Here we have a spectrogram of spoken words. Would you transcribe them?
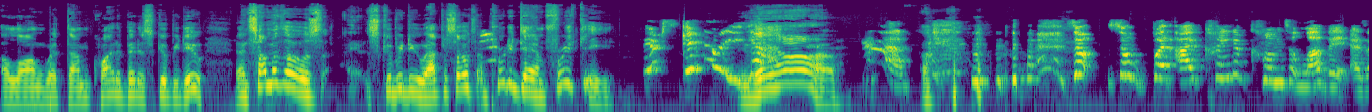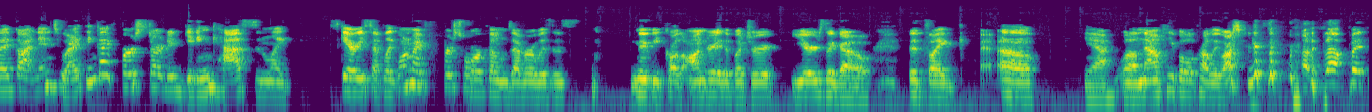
along with them quite a bit of Scooby Doo. And some of those Scooby Doo episodes are pretty damn freaky. They're scary. Yeah. They are. Yeah. so so but I've kind of come to love it as I've gotten into it. I think I first started getting cast in like scary stuff. Like one of my first horror films ever was this movie called Andre the Butcher years ago. That's like, oh, yeah. Well, now people will probably watch it because I brought it up. But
